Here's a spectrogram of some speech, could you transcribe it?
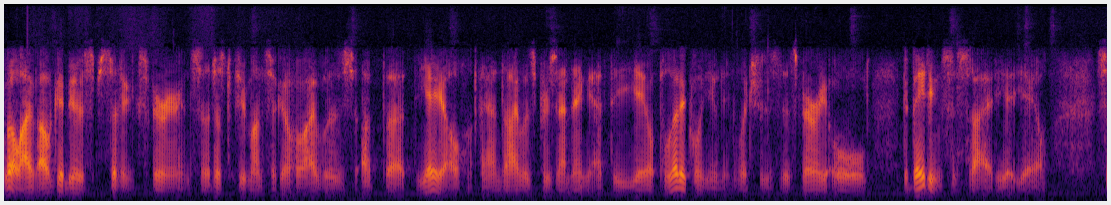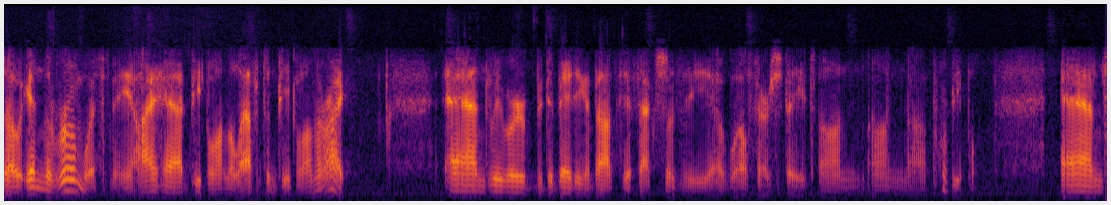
well, I, will give you a specific experience. So just a few months ago, I was up at Yale, and I was presenting at the Yale Political Union, which is this very old debating society at Yale. So in the room with me, I had people on the left and people on the right, and we were debating about the effects of the uh, welfare state on on uh, poor people. And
